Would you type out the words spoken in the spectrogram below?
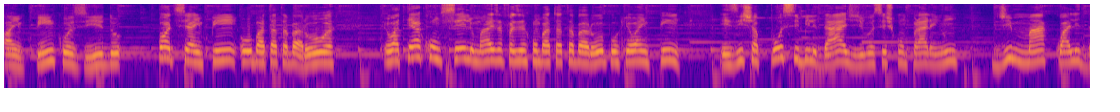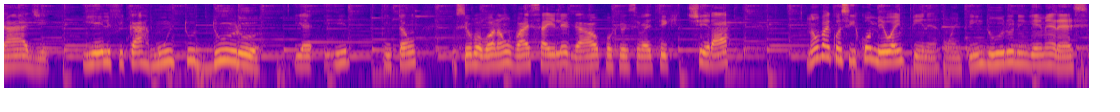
Aipim cozido, pode ser aipim ou batata baroa. Eu até aconselho mais a fazer com batata baroa, porque o aipim existe a possibilidade de vocês comprarem um de má qualidade e ele ficar muito duro. E, é, e então o seu bobó não vai sair legal, porque você vai ter que tirar. Não vai conseguir comer o aipim, né? Um aipim duro ninguém merece.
